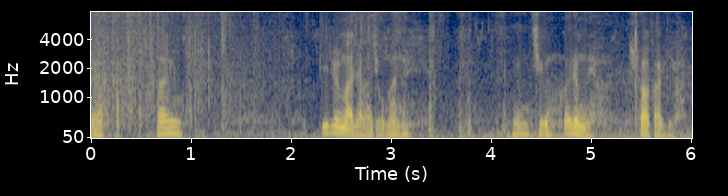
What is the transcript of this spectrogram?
어, 아이고 비를 맞아가지고 마늘 영 지금 어렵네요 수확하기가.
